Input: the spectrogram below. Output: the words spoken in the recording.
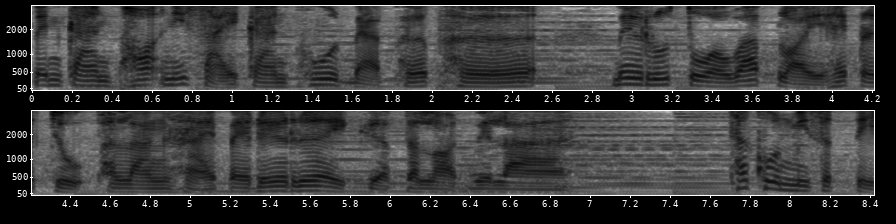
เป็นการเพาะนิสัยการพูดแบบเพ้อเพ้อไม่รู้ตัวว่าปล่อยให้ประจุพลังหายไปเรื่อยๆ เกือบตลอดเวลา ถ้าคุณมีสติ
